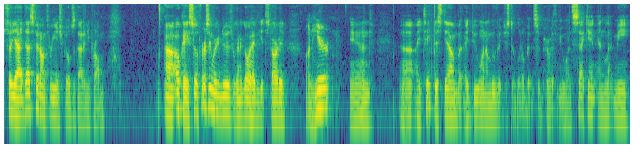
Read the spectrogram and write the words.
so yeah, it does fit on 3-inch builds without any problem. Uh, okay, so the first thing we're to do is we're going to go ahead and get started on here. And uh, I take this down, but I do want to move it just a little bit, so bear with me one second and let me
